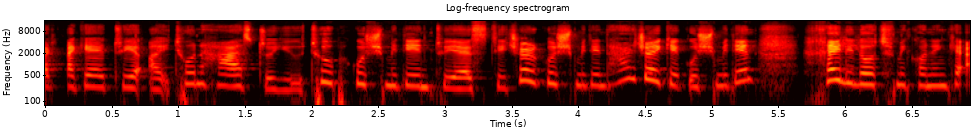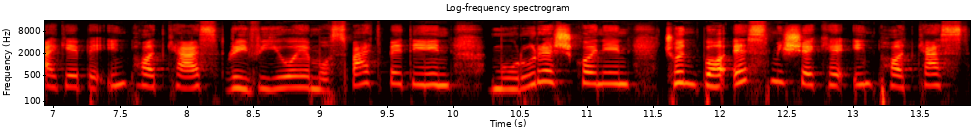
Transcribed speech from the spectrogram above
هر اگر توی iTunes هست تو یوتیوب گوش میدین توی Stitcher گوش میدین هر جایی که گوش میدین خیلی لطف می‌کنین که اگه به این پادکست review مثبت بدین مرورش کنین چون باعث میشه که این پادکست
